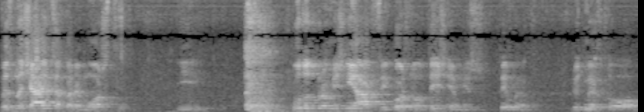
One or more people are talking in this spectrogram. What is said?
визначаються переможці. І Будуть проміжні акції кожного тижня між тими людьми, хто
